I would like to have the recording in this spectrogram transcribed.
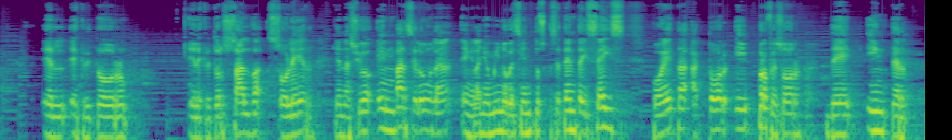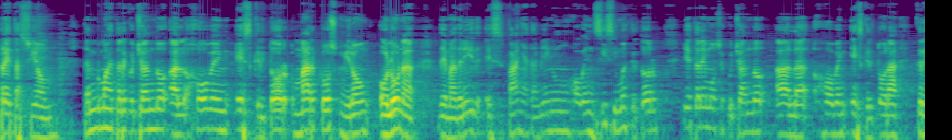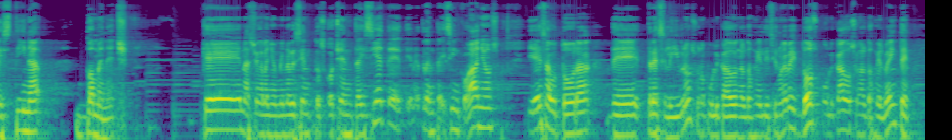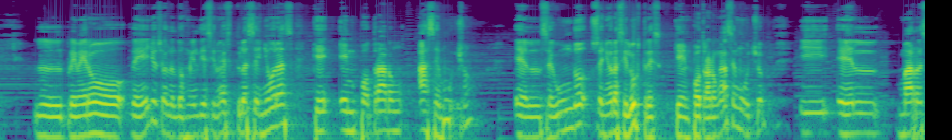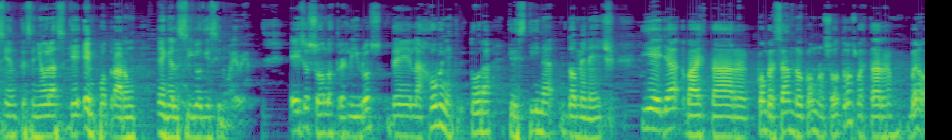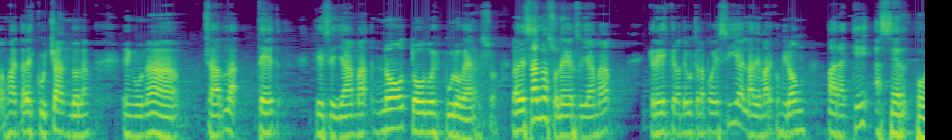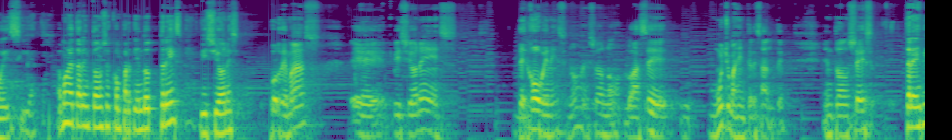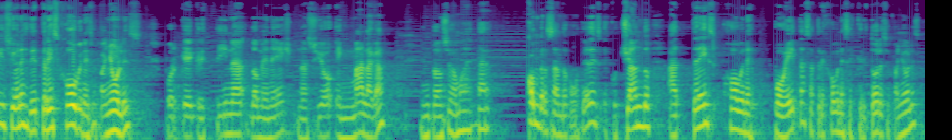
el escritor, el escritor Salva Soler, quien nació en Barcelona en el año 1976, poeta, actor y profesor de interpretación. También vamos a estar escuchando al joven escritor Marcos Mirón Olona de Madrid, España, también un jovencísimo escritor. Y estaremos escuchando a la joven escritora Cristina Domenech, que nació en el año 1987, tiene 35 años y es autora de tres libros, uno publicado en el 2019 y dos publicados en el 2020 el primero de ellos, el del 2019, se titula Señoras que empotraron hace mucho. El segundo, Señoras Ilustres que empotraron hace mucho. Y el más reciente, Señoras que empotraron en el siglo XIX. Esos son los tres libros de la joven escritora Cristina Domenech. Y ella va a estar conversando con nosotros, va a estar, bueno, vamos a estar escuchándola en una charla TED que se llama No todo es puro verso. La de Salva Soler se llama ¿Crees que no te gusta la poesía? La de Marcos Mirón, ¿para qué hacer poesía? Vamos a estar entonces compartiendo tres visiones por demás, eh, visiones de jóvenes, ¿no? Eso no, lo hace mucho más interesante. Entonces, tres visiones de tres jóvenes españoles porque Cristina Domenech nació en Málaga. Entonces vamos a estar conversando con ustedes, escuchando a tres jóvenes poetas, a tres jóvenes escritores españoles,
